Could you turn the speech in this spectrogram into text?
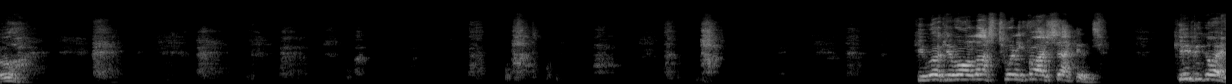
Oh. Working on last 25 seconds. Keep it going.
